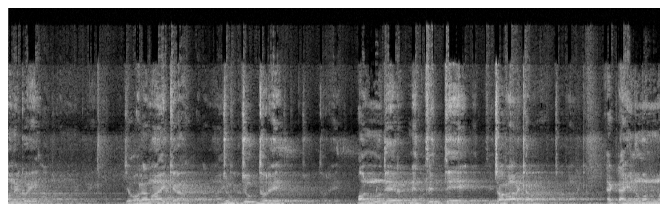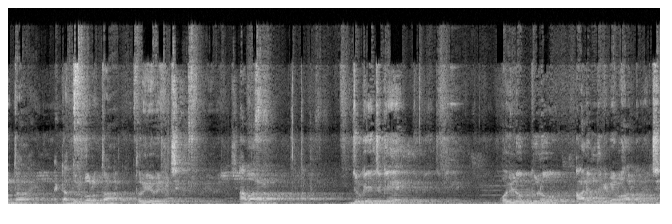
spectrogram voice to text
মনে করি যে ওলামাইকা যুগ যুগ ধরে অন্যদের নেতৃত্বে চলার কারণে একটা হীনমন্যতা, একটা দুর্বলতা তৈরি হয়েছে। আবার যুগে যুগে ওই লোকগুলো আলেমদেরকে ব্যবহার করেছে।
